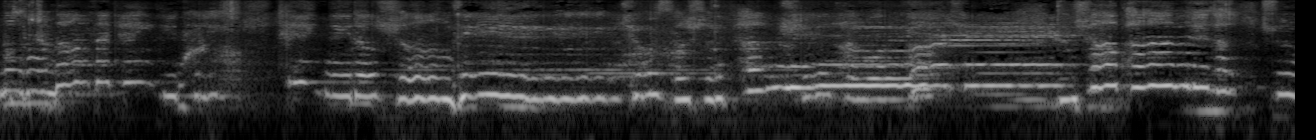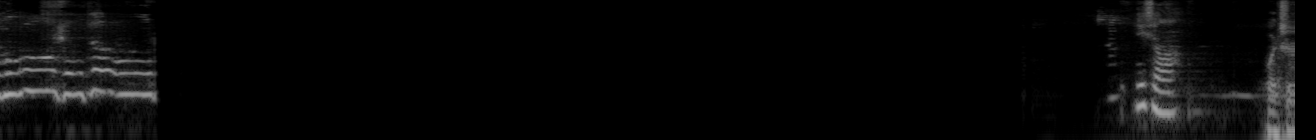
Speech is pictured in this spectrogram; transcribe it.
能不能再听一听，听你的声音？就算是叛逆，等着叛逆的是无人的你。你醒了？婉芝，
